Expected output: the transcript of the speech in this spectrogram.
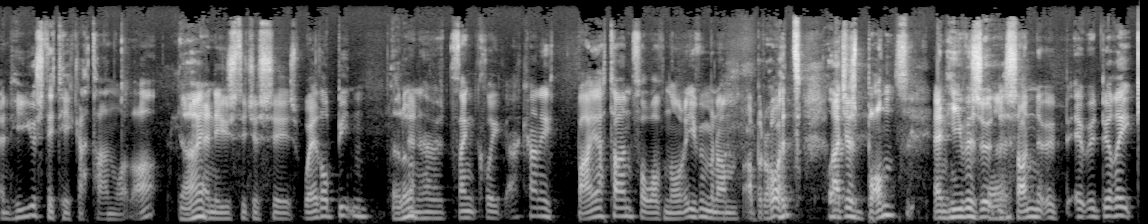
And he used to take a tan like that. Aye. And he used to just say it's weather beaten. I know. And I would think, like, I can't buy a tan for love nor even when I'm abroad. I just burn. And he was out in the sun. It would, it would be like,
